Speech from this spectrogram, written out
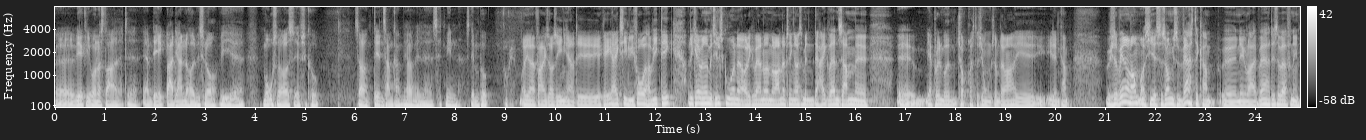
øh, virkelig understregede, at øh, jamen, det er ikke bare de andre hold, vi slår. Vi øh, moser også FCK. Så det er den samme kamp, jeg vil øh, sætte min stemme på. Okay, og jeg er faktisk også enig her. Det, jeg, kan, jeg har ikke set, at vi får har vi ikke det ikke. Og det kan være noget med tilskuerne, og det kan være noget med andre ting også, men der har ikke været den samme, øh, øh, ja, på den måde, toppræstationen, som der var i, i, i den kamp. Hvis jeg vender om og siger sæsonens værste kamp, øh, Nikolaj, hvad har det så været for en?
